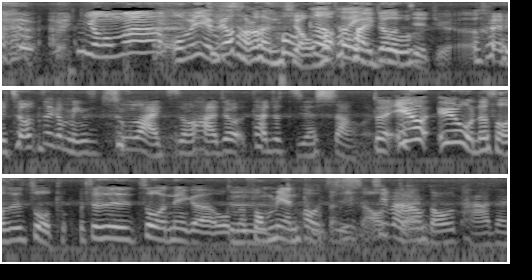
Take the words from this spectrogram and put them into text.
有吗？我们也没有讨论很久，很快就解决了。对，就这个名字出来之后，他就他就直接上了。对，因为因为我那时候是做图，就是做那个我们封面图的基时候，基本上都是他在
